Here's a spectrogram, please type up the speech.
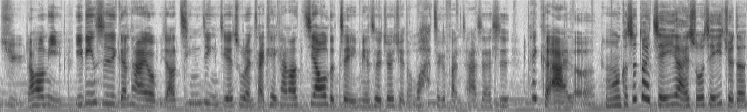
具，然后你一定是跟他有比较亲近接触人，才可以看到娇的这一面，所以就会觉得哇，这个反差实在是太可爱了。嗯，可是对杰伊来说，杰伊觉得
